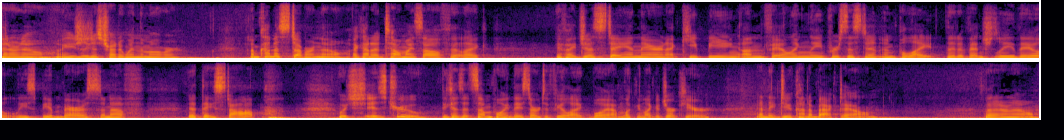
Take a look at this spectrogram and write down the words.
I don't know. I usually just try to win them over. I'm kind of stubborn though. I kind of tell myself that like, if I just stay in there and I keep being unfailingly persistent and polite, that eventually they'll at least be embarrassed enough that they stop, which is true because at some point they start to feel like, boy, I'm looking like a jerk here, and they do kind of back down. But I don't know.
